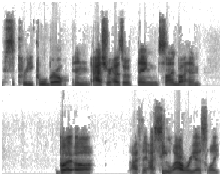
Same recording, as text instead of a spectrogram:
It's pretty cool, bro. And Asher has a thing signed by him. But uh, I think I see Lowry as like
